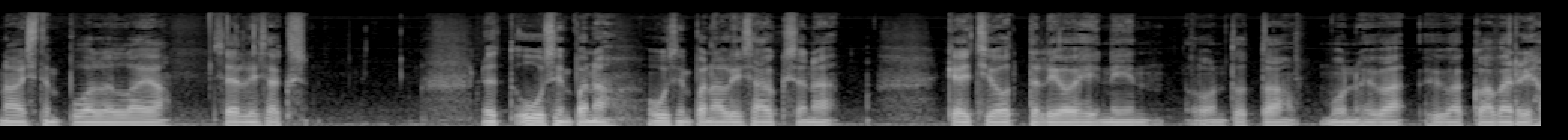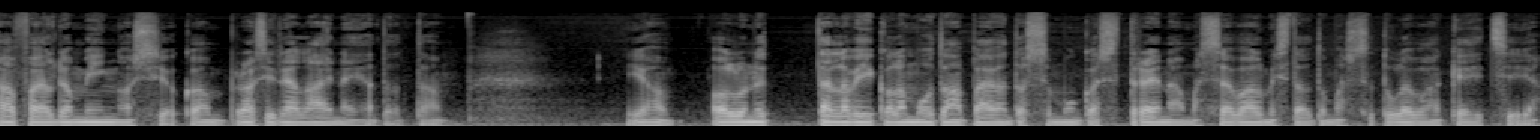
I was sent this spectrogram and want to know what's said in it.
naisten puolella. Ja sen lisäksi nyt uusimpana, uusimpana lisäyksenä keitsiottelijoihin, niin on tota mun hyvä, hyvä kaveri Rafael Domingos, joka on brasilialainen ja tota, ihan ollut nyt tällä viikolla muutaman päivän tuossa mun kanssa treenaamassa ja valmistautumassa tulevaan keitsiin. Ja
